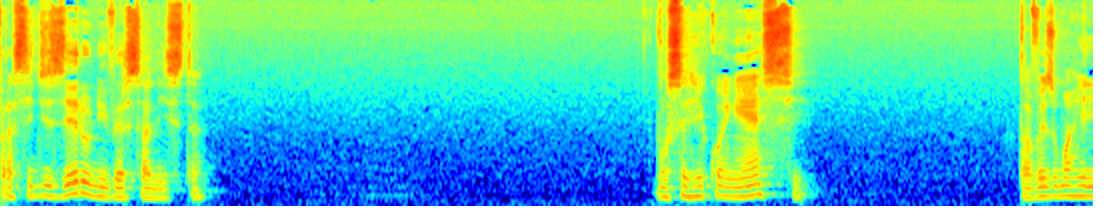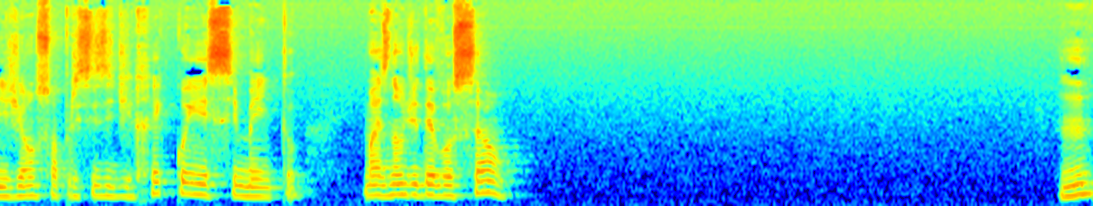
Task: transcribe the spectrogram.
para se dizer universalista. Você reconhece. Talvez uma religião só precise de reconhecimento, mas não de devoção. Hum?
